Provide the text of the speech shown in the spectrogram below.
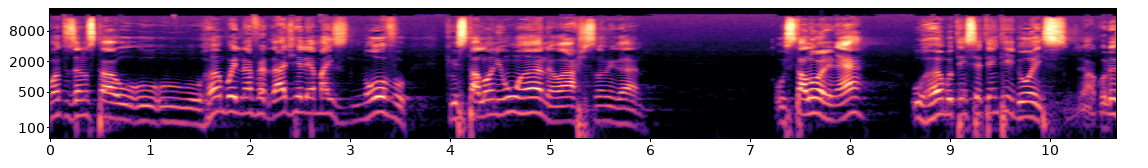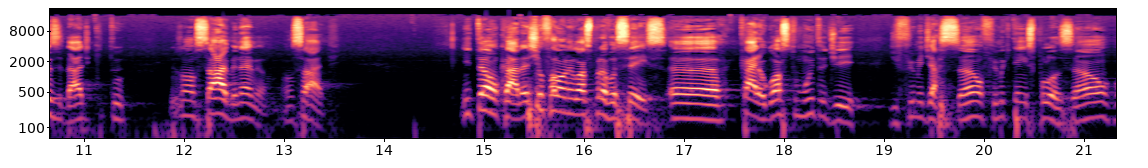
Quantos anos está o, o, o, Rambo? Ele na verdade ele é mais novo que o Stallone um ano, eu acho, se não me engano. O Stallone, né? O Rambo tem 72. É uma curiosidade que tu, tu não sabe, né, meu? Não sabe. Então, cara, deixa eu falar um negócio para vocês. Uh, cara, eu gosto muito de, de filme de ação, filme que tem explosão.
